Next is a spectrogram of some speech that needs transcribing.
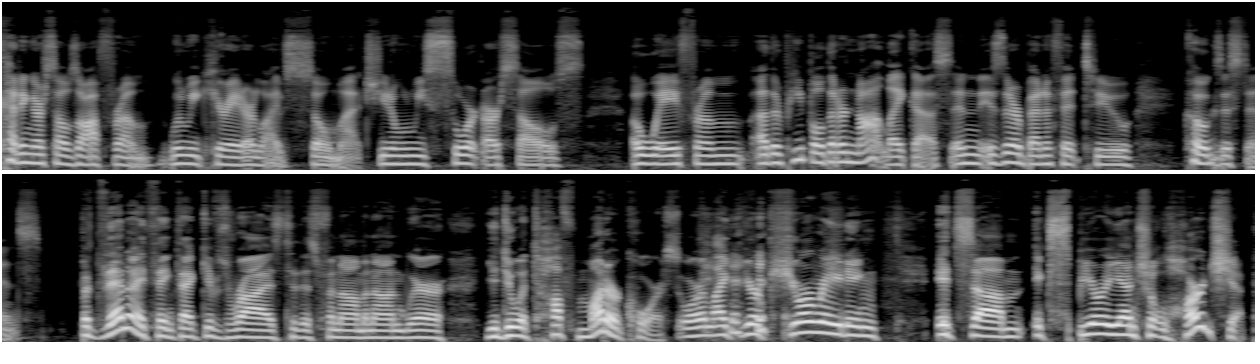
cutting ourselves off from when we curate our lives so much? You know, when we sort ourselves away from other people that are not like us, and is there a benefit to coexistence? But then I think that gives rise to this phenomenon where you do a Tough Mudder course or like you're curating its um, experiential hardship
